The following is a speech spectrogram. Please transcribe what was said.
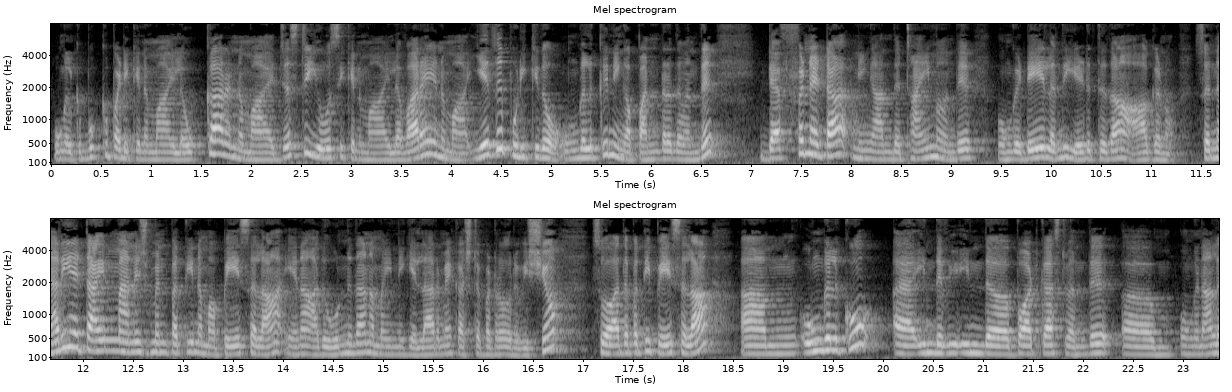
உங்களுக்கு புக்கு படிக்கணுமா இல்லை உட்காரணுமா ஜஸ்ட் யோசிக்கணுமா இல்லை வரையணுமா எது பிடிக்குதோ உங்களுக்கு நீங்கள் பண்ணுறது வந்து டெஃபினட்டாக நீங்கள் அந்த டைமை வந்து உங்கள் டேலேருந்து எடுத்து தான் ஆகணும். ஸோ நிறைய டைம் மேனேஜ்மெண்ட் பற்றி நம்ம பேசலாம். ஏன்னா அது ஒன்று தான் நம்ம இன்றைக்கி எல்லாருமே கஷ்டப்படுற ஒரு விஷயம். ஸோ அதை பற்றி பேசலாம். Um, உங்களுக்கும் uh, இந்த இந்த பாட்காஸ்ட் வந்து um, உங்களால்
